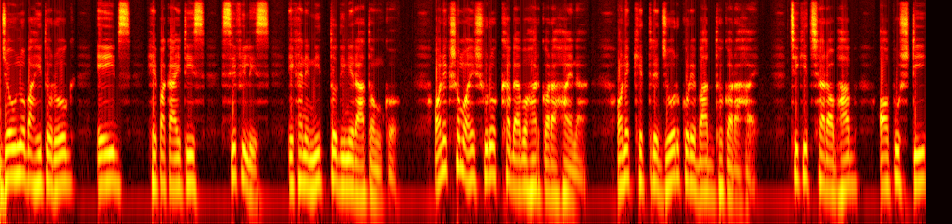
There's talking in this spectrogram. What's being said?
যৌনবাহিত রোগ এইডস হেপাটাইটিস সিফিলিস এখানে নিত্যদিনের আতঙ্ক। অনেক সময় সুরক্ষা ব্যবহার করা হয় না। অনেক ক্ষেত্রে জোর করে বাধ্য করা হয়। চিকিৎসার অভাব, অপুষ্টি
